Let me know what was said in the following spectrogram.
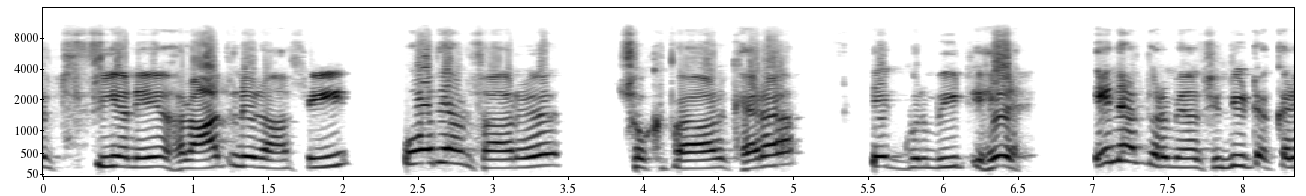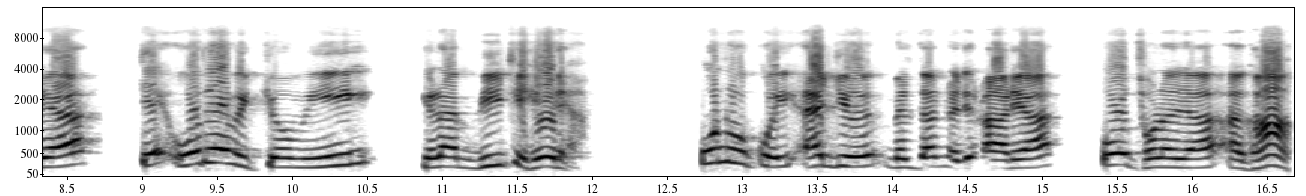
ਪ- ਨੇ, ਹਾਲਾਤ ਨੇ ਰਾਸੀ ਉਹਦੇ ਅਨੁਸਾਰ ਸੁਖਪਾਲ ਖਹਿਰਾ ਤੇ ਗੁਰਮੀਤ ਹੇਰ ਇਹਨਾਂ ਦਰਮਿਆਨ ਸਿੱਧੀ ਟੱਕਰਿਆ ਤੇ ਉਹਦੇ ਵਿੱਚੋਂ ਵੀ ਜਿਹੜਾ ਮੀਤ ਹੇਰ ਆ, ਉਹਨੂੰ ਕੋਈ ਐਜ ਮਿਲਦਾ ਨਜ਼ਰ ਆ ਰਿਹਾ, ਉਹ ਥੋੜਾ ਜਿਹਾ ਅਗਾਂਹ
